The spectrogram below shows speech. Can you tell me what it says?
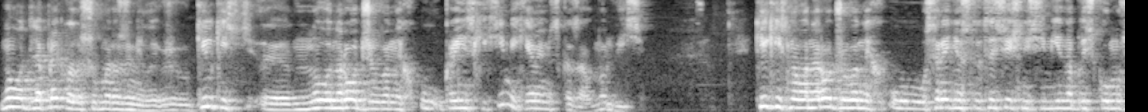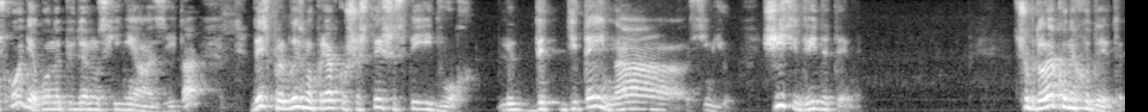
Ну, от для прикладу, щоб ми розуміли, кількість е, новонароджуваних у українських сім'ях, я вам сказав, 0,8. Кількість новонароджуваних у середньостатистичній сім'ї на Близькому Сході або на Південно-Східній Азії, так, десь приблизно порядку 6-6,2 дітей на сім'ю. 6,2 дитини. Щоб далеко не ходити,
